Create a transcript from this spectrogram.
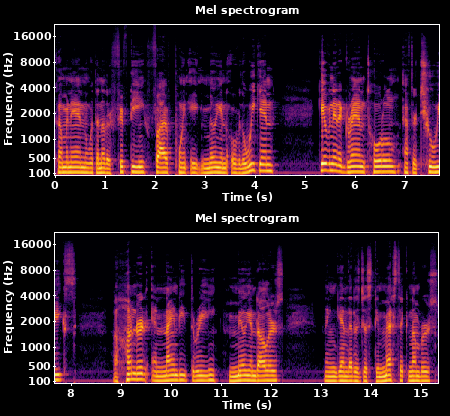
coming in with another 55.8 million over the weekend, giving it a grand total after two weeks $193 million. And again, that is just domestic numbers.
